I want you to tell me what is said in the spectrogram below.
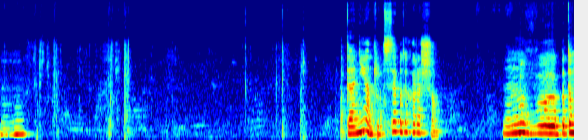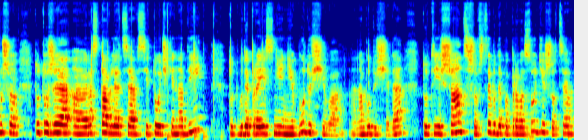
Угу. Та ні, тут все буде хорошо. Ну, в, потому що тут уже е, розставляться всі точки над «і», тут буде прояснення будущего, е, на будуще, да? тут є шанс, що все буде по правосудді, що це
